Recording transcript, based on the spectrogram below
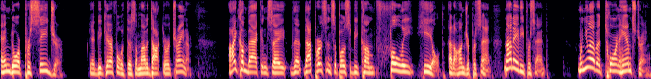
and or procedure, okay, be careful with this. I'm not a doctor or trainer. I come back and say that that person's supposed to become fully healed at 100%, not 80%. When you have a torn hamstring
